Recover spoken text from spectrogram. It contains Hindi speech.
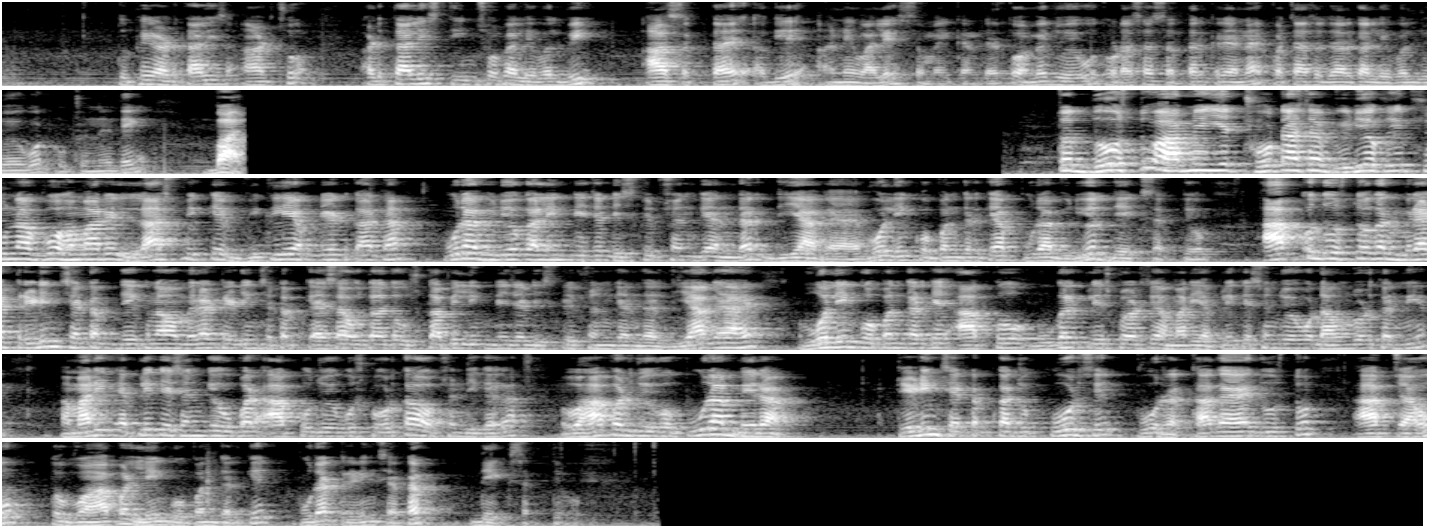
तो फिर अड़तालीस आठ सौ, अड़तालीस तीन सौ का लेवल भी आ सकता है अगले आने वाले समय के अंदर। तो हमें जो है वो थोड़ा सा सतर्क रहना है। पचास हज़ार का लेवल जो है वो टूटने दें बाद। तो दोस्तों, आपने ये छोटा सा वीडियो क्लिप सुना, वो हमारे लास्ट वीक के वीकली अपडेट का था। पूरा वीडियो का लिंक नीचे डिस्क्रिप्शन के अंदर दिया गया है। वो लिंक ओपन करके आप पूरा वीडियो देख सकते हो। आपको दोस्तों, अगर मेरा ट्रेडिंग सेटअप देखना हो, मेरा ट्रेडिंग सेटअप कैसा होता है तो उसका भी लिंक नीचे डिस्क्रिप्शन के अंदर दिया गया है। वो लिंक ओपन करके आपको गूगल प्ले स्टोर से हमारी एप्लीकेशन जो है वो डाउनलोड करनी है। हमारी एप्लीकेशन के ऊपर आपको जो है वो स्टोर का ऑप्शन दिखेगा। वहाँ पर जो है वो पूरा मेरा ट्रेडिंग सेटअप का जो कोर्स है, वो रखा गया है दोस्तों। आप चाहो तो वहाँ पर लिंक ओपन करके पूरा ट्रेडिंग सेटअप देख सकते हो।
